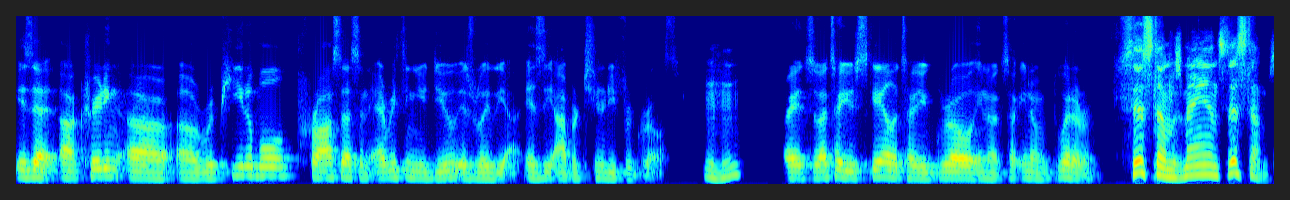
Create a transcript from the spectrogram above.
is that uh, creating a, a repeatable process and everything you do is really the is the opportunity for growth, hmm right? So that's how you scale. It's how you grow. You know, it's how, you know whatever. Systems, man, systems.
